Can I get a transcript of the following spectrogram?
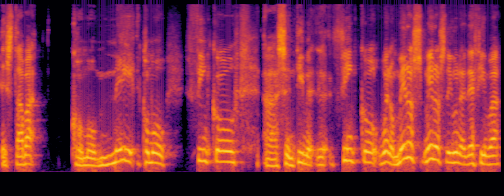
estaba como, como cinco centímetros, cinco, bueno, menos, menos de una décima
